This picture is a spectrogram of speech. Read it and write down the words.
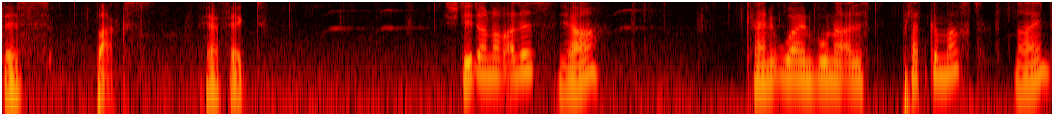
des Bugs. Perfekt. Steht da noch alles? Ja? Keine Ureinwohner alles platt gemacht? Nein?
